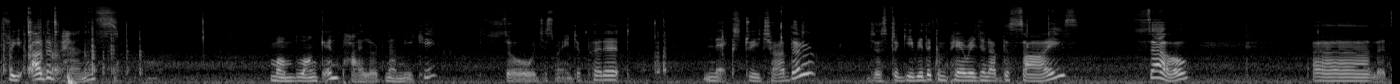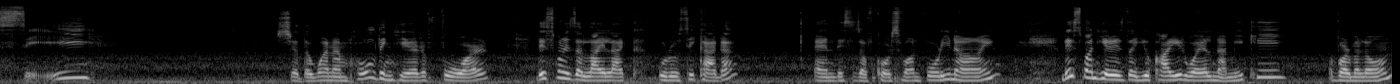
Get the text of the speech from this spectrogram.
three other pens montblanc and pilot namiki so just wanted to put it next to each other just to give you the comparison of the size. So uh, let's see. So the one I'm holding here for this one is a lilac urushi kaga and this is of course 149 this one here is the Yukari Royal Namiki Vermilion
